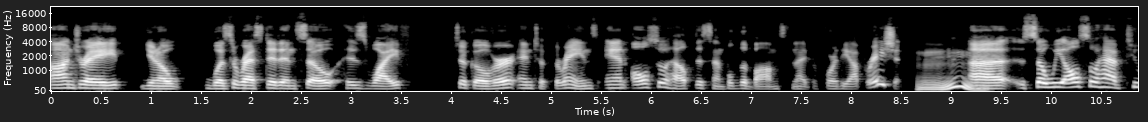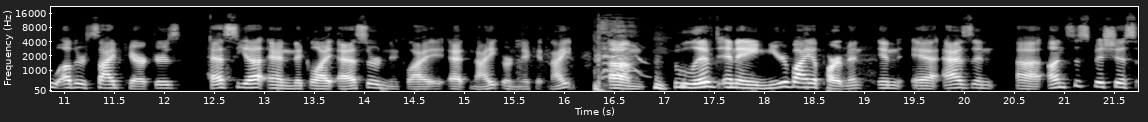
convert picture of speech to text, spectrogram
Andre, you know, was arrested, and so his wife took over and took the reins, and also helped assemble the bombs the night before the operation. Mm. Uh, so we also have two other side characters, Hesya and Nikolai S, or Nikolai at night, or Nick at night, um, who lived in a nearby apartment in uh, as an uh, unsuspicious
